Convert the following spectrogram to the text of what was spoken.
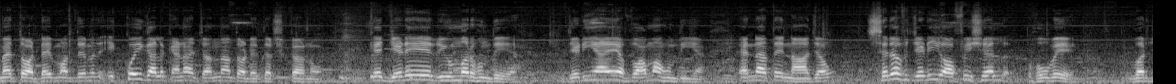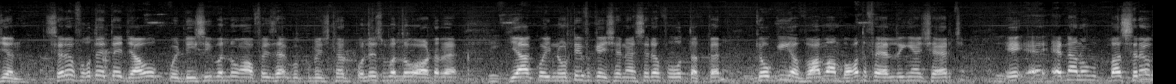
ਮੈਂ ਤੁਹਾਡੇ ਮਾਧਿਅਮ ਨਾਲ ਇੱਕੋ ਹੀ ਗੱਲ ਕਹਿਣਾ ਚਾਹੁੰਦਾ ਤੁਹਾਡੇ ਦਰਸ਼ਕਾਂ ਨੂੰ ਕਿ ਜਿਹੜੇ ਰਿਊਮਰ ਹੁੰਦੇ ਆ ਜਿਹੜੀਆਂ ਇਹ ਅਫਵਾਹਾਂ ਹੁੰਦੀਆਂ ਇਹਨਾਂ ਤੇ ਨਾ ਜਾਓ। ਸਿਰਫ ਜਿਹੜੀ ਆਫੀਸ਼ੀਅਲ ਹੋਵੇ ਵਰਜਨ। ਸਿਰਫ ਉਹਦੇ ਤੇ ਜਾਓ ਕੋਈ ਡੀਸੀ ਵੱਲੋਂ ਆਫਿਸ ਹੈ ਕੋਈ ਕਮਿਸ਼ਨਰ ਪੁਲਿਸ ਵੱਲੋਂ ਆਰਡਰ ਹੈ ਜਾਂ। ਕੋਈ ਨੋਟੀਫਿਕੇਸ਼ਨ ਹੈ ਸਿਰਫ ਉਹ ਤੱਕਨ ਕਿਉਂਕਿ ਅਫਵਾਹਾਂ ਬਹੁਤ ਫੈਲ ਰਹੀਆਂ ਸ਼ਹਿਰ 'ਚ। ਇਹ ਇਹ- ਇਹਨਾਂ ਨੂੰ ਬਸ ਸਿਰਫ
